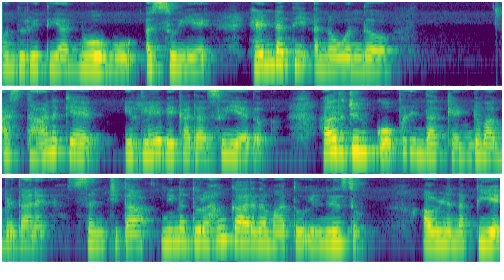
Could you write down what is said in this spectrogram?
ಒಂದು ರೀತಿಯ ನೋವು, ಅಸೂಯೆ, ಹೆಂಡತಿ ಅನ್ನೋ ಒಂದು ಆ ಸ್ಥಾನಕ್ಕೆ ಇರಲೇಬೇಕಾದ ಅಸೂಯೆ ಅದು. ಅರ್ಜುನ್ ಕೋಪದಿಂದ ಕೆಂಡವಾಗ್ಬಿಡ್ತಾನೆ. ಸಂಚಿತ, ನಿನ್ನ ದುರಹಂಕಾರದ ಮಾತು ಇಲ್ಲಿ ನಿಲ್ಲಿಸು ಅವಳು ನನ್ನ ಪಿ ಎ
